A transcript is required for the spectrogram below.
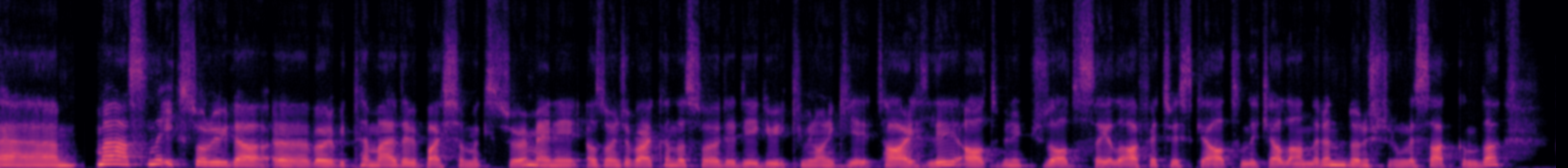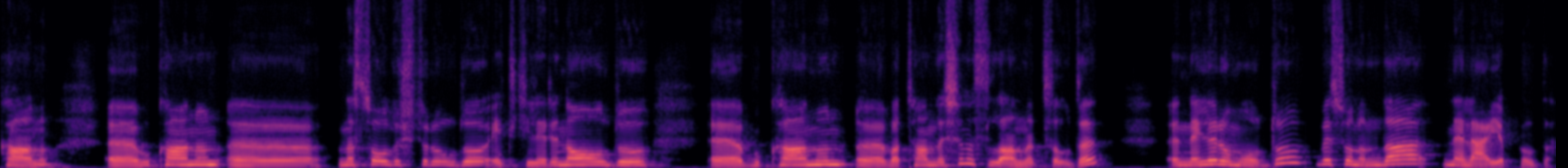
Ben aslında ilk soruyla böyle bir temelde bir başlamak istiyorum. Yani az önce Berkan'ın da söylediği gibi 2012 tarihli 6306 sayılı afet riski altındaki alanların dönüştürülmesi hakkında kanun. Bu kanun nasıl oluşturuldu, etkileri ne oldu, bu kanun vatandaşa nasıl anlatıldı, neler umuldu ve sonunda neler yapıldı?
